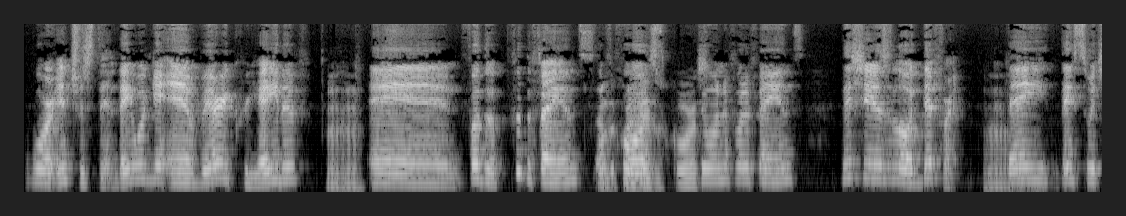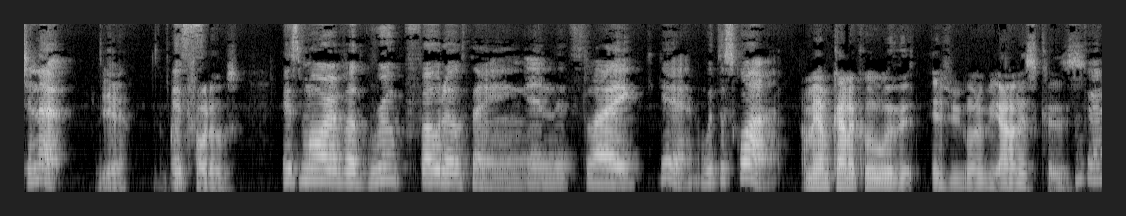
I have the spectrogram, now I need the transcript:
were interesting. They were getting very creative hmm and for the for the fans, For of the course, fans, of course. doing it for the fans. This year's a little different. Mhm. They they switching up. yeah, group It's- photos. It's more of a group photo thing, and it's like yeah, with the squad. I mean, I'm kind of cool with it if you want to be honest, because Okay.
